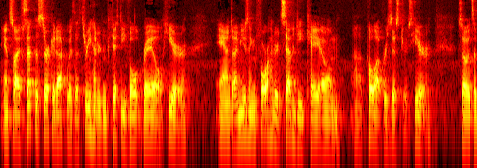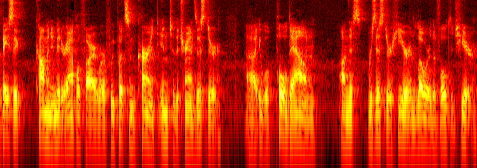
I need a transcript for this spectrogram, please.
And so I've set the circuit up with a 350 volt rail here, and I'm using 470 k ohm uh, pull-up resistors here. So it's a basic common emitter amplifier where if we put some current into the transistor, uh, it will pull down on this resistor here and lower the voltage here.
